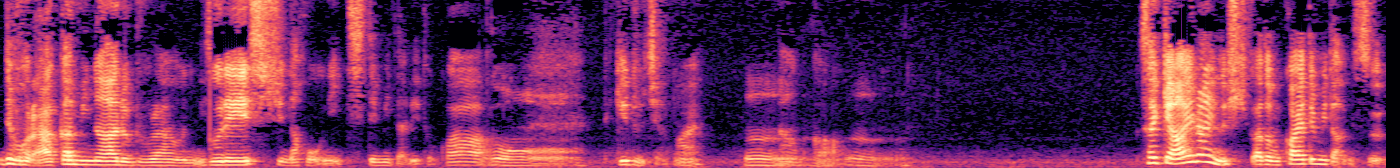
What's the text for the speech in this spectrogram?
でもほら、赤みのあるブラウンにグレーッシュな方にしてみたりとか、できるじゃない？うん。なんかうん。最近アイラインの引き方も変えてみたんです。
